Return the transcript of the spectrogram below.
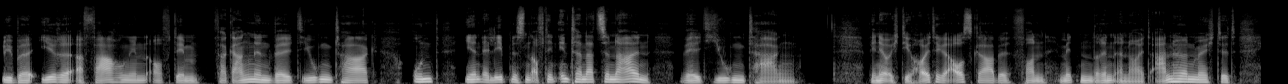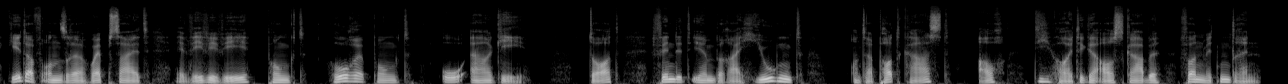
über ihre Erfahrungen auf dem vergangenen Weltjugendtag und ihren Erlebnissen auf den internationalen Weltjugendtagen. Wenn ihr euch die heutige Ausgabe von Mittendrin erneut anhören möchtet, geht auf unsere Website www.hore.org. Dort findet ihr im Bereich Jugend unter Podcast auch die heutige Ausgabe von Mittendrin.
